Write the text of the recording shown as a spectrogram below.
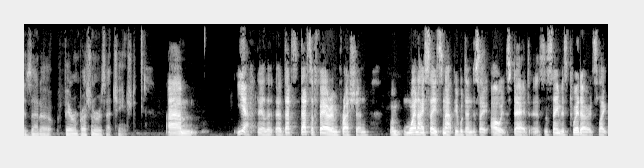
Is that a fair impression, or has that changed? Um, yeah, yeah, that, that's that's a fair impression. When when I say Snap, people tend to say, "Oh, it's dead." And it's the same as Twitter. It's like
